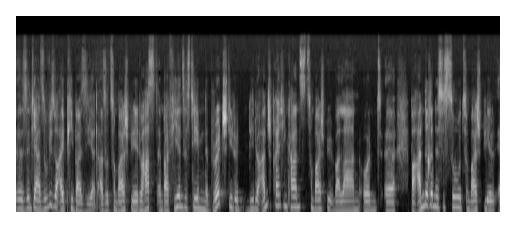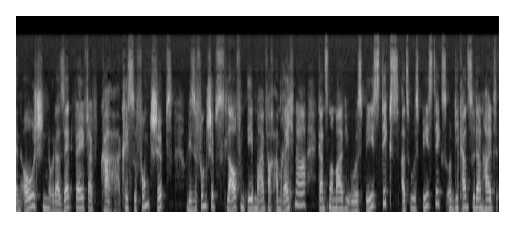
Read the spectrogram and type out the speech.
äh, sind ja sowieso IP-basiert. Also zum Beispiel, du hast bei vielen Systemen eine Bridge, die du, die du ansprechen kannst, zum Beispiel über LAN. Und äh, bei anderen ist es so, zum Beispiel in Ocean oder Z-Wave, da kriegst du Funkchips und diese Funkchips laufen eben einfach am Rechner ganz normal wie USB-Sticks als USB-Sticks und die kannst du dann halt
